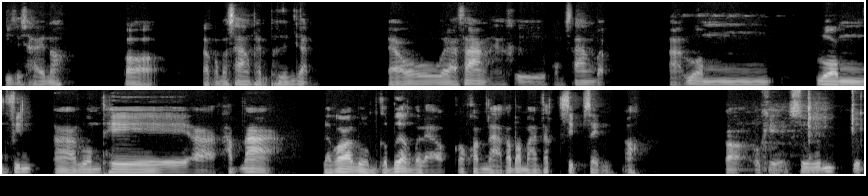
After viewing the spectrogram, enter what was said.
ที่จะใช้เนาะก็เราก็มาสร้างแผ่นพื้นกัน แล้วเวลาสร้างเนี่ยก็คือผมสร้างแบบอ่ารวมรวมฟินอ่ารวมเทอ่าทับหน้า แล้วก็รวมกระเบื้องไปแล้ว ก็ความหนาก็ประมาณสักสิบเซนเนาะก็โอเคศูนย์จุด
